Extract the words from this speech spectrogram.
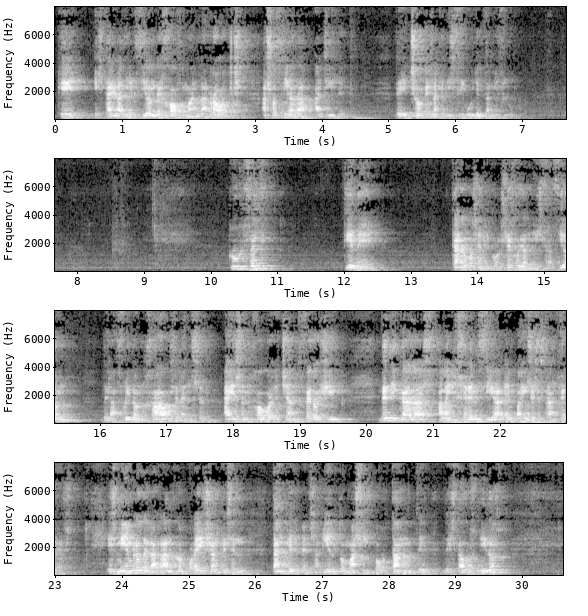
que está en la dirección de Hoffman La Roche, asociada a Gillette. De hecho, es la que distribuye el Tamiflu. Rulfeld tiene cargos en el Consejo de Administración de la Freedom House, el Eisenhower Chant Fellowship, dedicadas a la injerencia en países extranjeros. Es miembro de la Rand Corporation, que es el tanque de pensamiento más importante de Estados Unidos,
